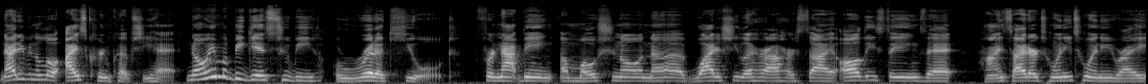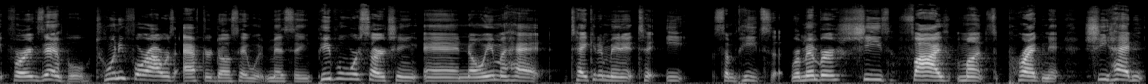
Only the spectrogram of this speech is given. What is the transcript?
Not even the little ice cream cup she had. Noema begins to be ridiculed for not being emotional enough. Why did she let her out her side? All these things that hindsight are 2020, right? For example, 24 hours after Dulce went missing, people were searching and Noema had taken a minute to eat some pizza. Remember, she's five months pregnant. She hadn't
